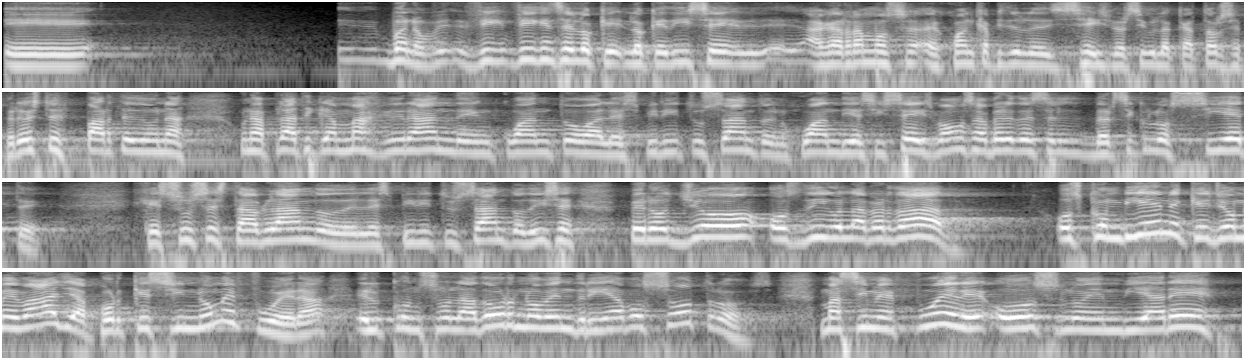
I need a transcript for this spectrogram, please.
Eh, bueno, fíjense lo que, lo que dice, agarramos eh, Juan capítulo 16, versículo 14, pero esto es parte de una, una plática más grande en cuanto al Espíritu Santo, en Juan 16. Vamos a ver desde el versículo 7. Jesús está hablando del Espíritu Santo, dice, pero yo os digo la verdad, os conviene que yo me vaya, porque si no me fuera, el consolador no vendría a vosotros. Mas si me fuere, os lo enviaré.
